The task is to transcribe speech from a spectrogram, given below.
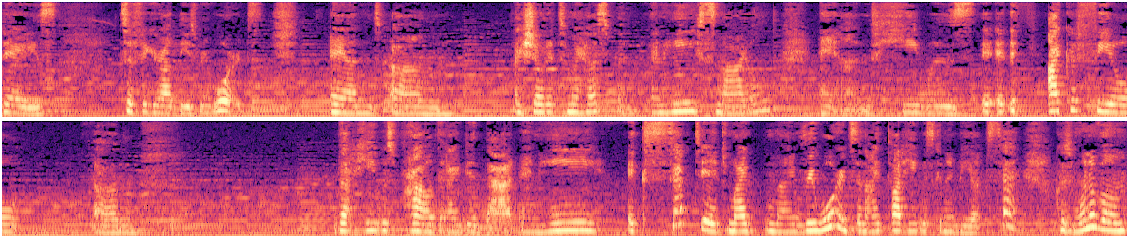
days to figure out these rewards. And um, I showed it to my husband and he smiled and he was it, it, I could feel um, that he was proud that I did that and he accepted my my rewards and I thought he was going to be upset because one of them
